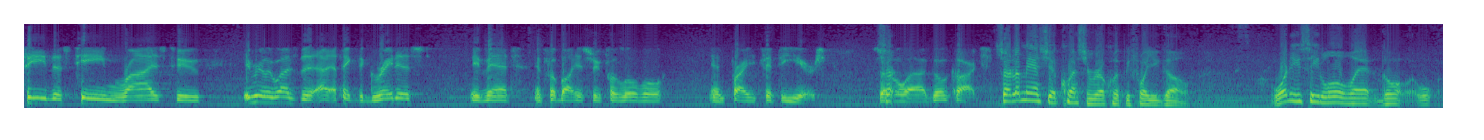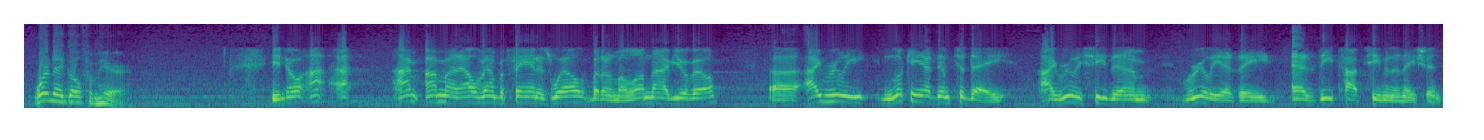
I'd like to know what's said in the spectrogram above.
see this team rise to. It really was the, I think, the greatest event in football history for Louisville in probably 50 years. So uh, go cards. Sir, let me ask you a question real quick before you go. Where do you see Louisville at go? Where do they go from here? You know, I, I I'm I'm an Alabama fan as well, but I'm an alumni of U of L. Uh, I really, looking at them today, I really see them really as a as the top team in the nation.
